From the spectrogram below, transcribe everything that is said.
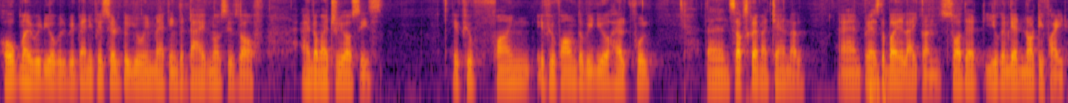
Hope my video will be beneficial to you in making the diagnosis of endometriosis. If you find if you found the video helpful, then subscribe my channel and press the bell icon so that you can get notified.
